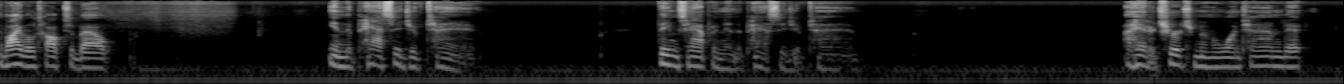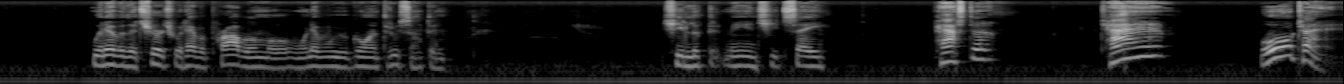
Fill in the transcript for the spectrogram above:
The Bible talks about in the passage of time. Things happen in the passage of time. I had a church member one time that whenever the church would have a problem or whenever we were going through something, she looked at me and she'd say, Pastor, time, all time.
